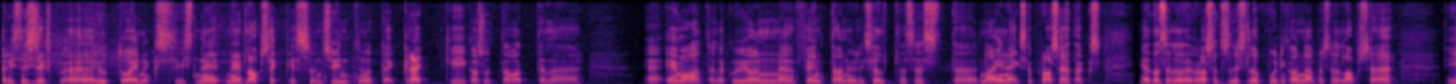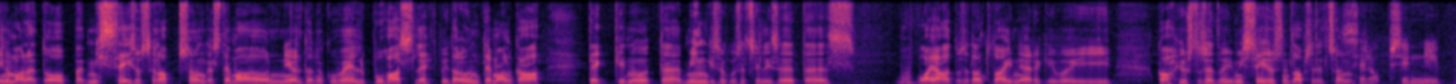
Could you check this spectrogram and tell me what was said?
päris tõsiseks äh, jutuaineks siis need, need lapsed, kes on sündinud kräkki kasutavatele äh, emadele, kui on fentanüülisõltlasest naine, kes jääb rasedaks ja ta selle raseduse tõesti lõpuni kannab ja selle lapse ilmale toob, mis seisus see laps on, kas tema on nii-öelda nagu veel puhas leht või tal on temal ka tekkinud mingisugused sellised vajadused antud aine järgi või kahjustused või mis seisus need lapsed üldse on? see laps sünnib,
